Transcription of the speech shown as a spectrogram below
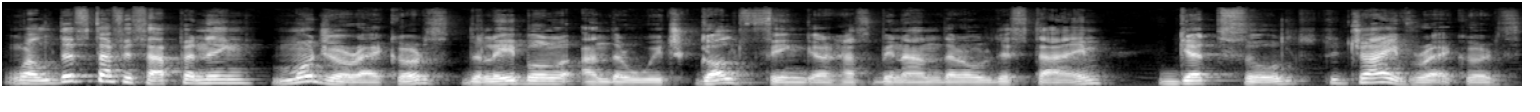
while this stuff is happening, Mojo Records, the label under which Goldfinger has been under all this time, gets sold to Jive Records.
